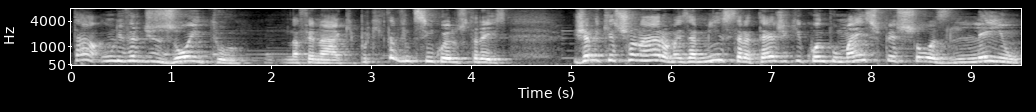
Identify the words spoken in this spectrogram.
tá, um livro é 18 na FENAC, por que, que tá 25 euros 3? Já me questionaram, mas a minha estratégia é que quanto mais pessoas leiam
